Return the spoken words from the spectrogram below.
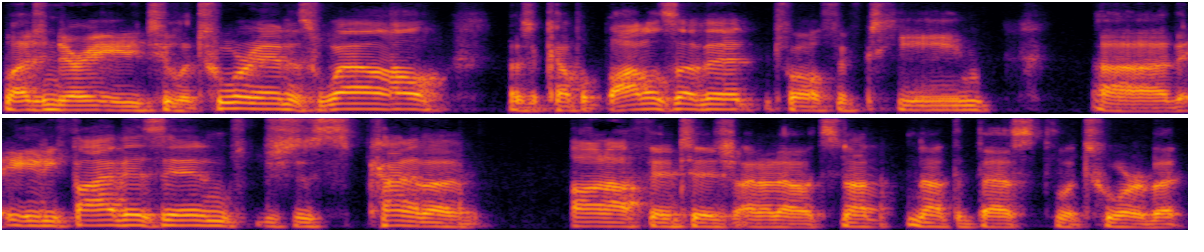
Legendary 82 Latour in as well. There's a couple bottles of it, 1215. Uh, the 85 is in, which is kind of a on-off vintage. I don't know. It's not not the best Latour, but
